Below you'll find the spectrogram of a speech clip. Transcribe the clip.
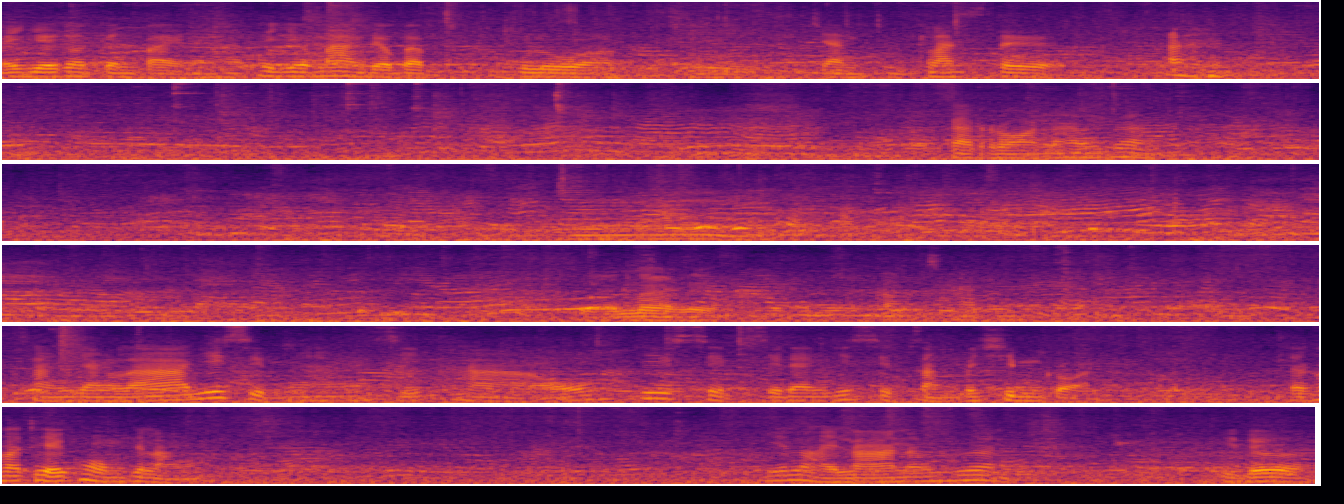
ไม่เยอะจนเกินไปนะครับถ้าเยอะมากเดี๋ยวแบบกลัวยันคลัสเตอร์อากาศร้อนนะครับเพื่อนอืมสวยมากเลยกล่องชัดสั่งอย่างละ 20 นะฮะ สีขาว 20 สีแดง 20 สั่งไปชิมก่อนแล้วก็เทคโฮมทีหลัง นี่หลายร้านนะเพื่อนพีเดอร์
